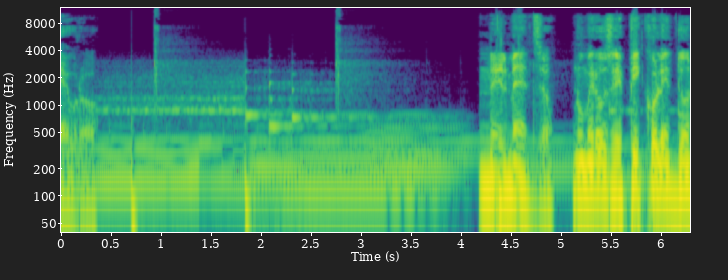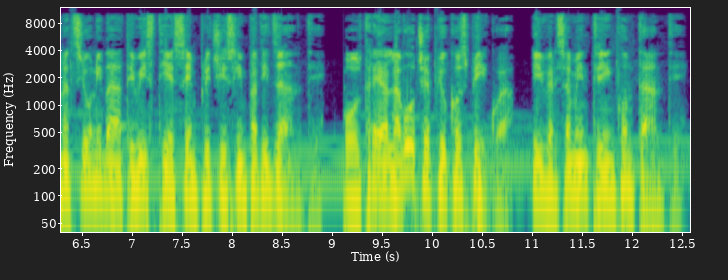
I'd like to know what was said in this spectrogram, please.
euro. Nel mezzo, numerose piccole donazioni da attivisti e semplici simpatizzanti, oltre alla voce più cospicua, i versamenti in contanti,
